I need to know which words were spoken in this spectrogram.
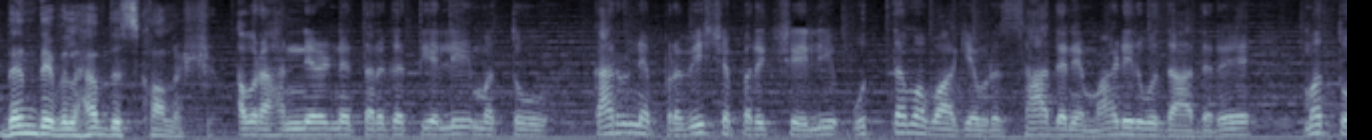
then they will have the scholarship. ಅವರ ಹನ್ನೆರಡನೇ ತರಗತಿಯಲ್ಲಿ ಮತ್ತು ಕಾರುಣ್ಯ ಪ್ರವೇಶ ಪರೀಕ್ಷೆಯಲ್ಲಿ ಉತ್ತಮವಾಗಿ ಅವರು ಸಾಧನೆ ಮಾಡಿರುವುದಾದರೆ ಮತ್ತು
